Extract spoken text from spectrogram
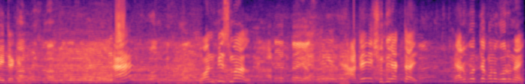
এইটা কিন্তু। হ্যাঁ? ওয়ান পিস মাল। হাটে শুধু একটাই। এর উপর দিয়ে কোনো গরু নাই।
